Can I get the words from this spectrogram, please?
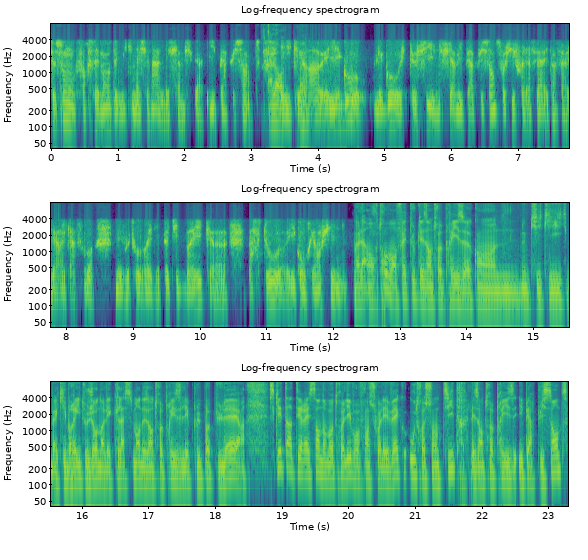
ce sont forcément des multinationales, des firmes hyper puissantes. Alors, et Ikea et Lego, Lego est aussi une firme hyper puissante. Son chiffre d'affaires est inférieur à Carrefour, mais vous trouverez des petites briques partout, y compris en Chine. Voilà, on retrouve en fait toutes les entreprises qu'on bah, qui brille toujours dans les classements des entreprises les plus populaires. Ce qui est intéressant dans votre livre, François Lévesque, outre son titre, Les entreprises hyperpuissantes,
